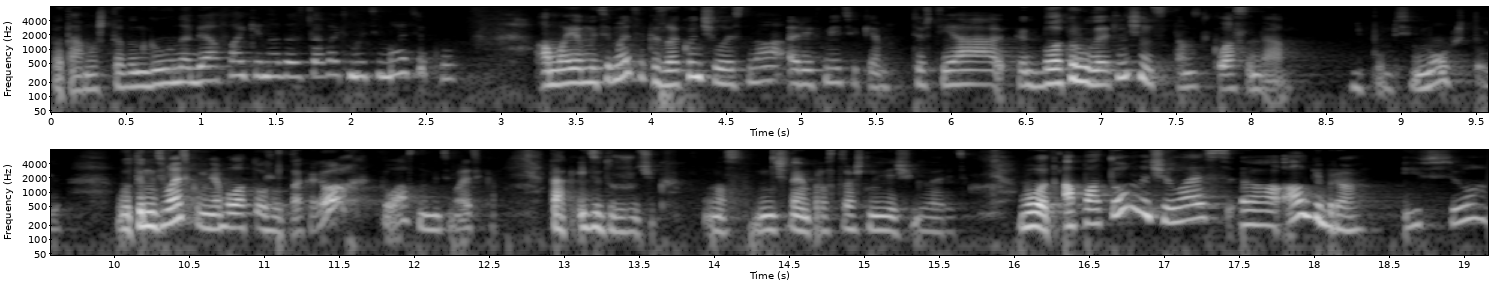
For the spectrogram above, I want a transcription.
Потому что в НГУ на биофаке надо сдавать математику. А моя математика закончилась на арифметике. То есть я как была круглая отличница, там класса, да, не помню, седьмого, что ли. Вот и математика у меня была тоже вот такая, ах, классная математика. Так, иди, дружочек, у нас начинаем про страшные вещи говорить. Вот, а потом началась э, алгебра, и все,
